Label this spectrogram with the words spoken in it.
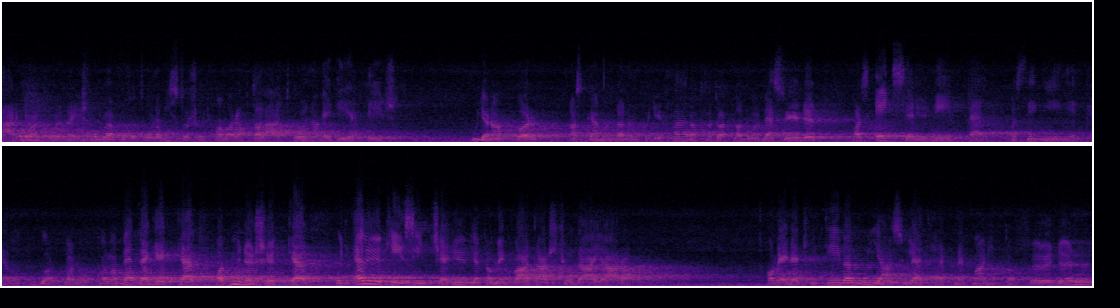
tárgyalt volna és foglalkozott volna, biztos, hogy hamarabb talált volna megértést. Ugyanakkor azt kell mondanom, hogy ő fáradhatatlanul vesződött az egyszerű néppel, a szegényekkel, a tudatlanokkal, a betegekkel, a bűnösökkel, hogy előkészítse őket a megváltás csodájára, amelynek hitével újjászülethetnek már itt a Földön,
